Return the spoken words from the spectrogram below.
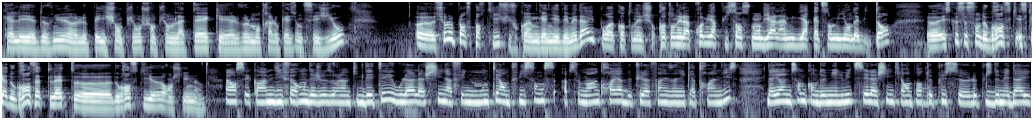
qu'elle est devenue le pays champion, champion de la tech, et elle veut le montrer à l'occasion de ces JO. Euh, sur le plan sportif, il faut quand même gagner des médailles pour, quand, on est, quand on est la première puissance mondiale, 1,4 milliard d'habitants. Euh, est-ce que ce qu'il y a de grands athlètes, de grands skieurs en Chine? Alors c'est quand même différent des Jeux Olympiques d'été où là la Chine a fait une montée en puissance absolument incroyable depuis la fin des années 90. D'ailleurs, il me semble qu'en 2008, c'est la Chine qui remporte le plus, le plus de médailles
